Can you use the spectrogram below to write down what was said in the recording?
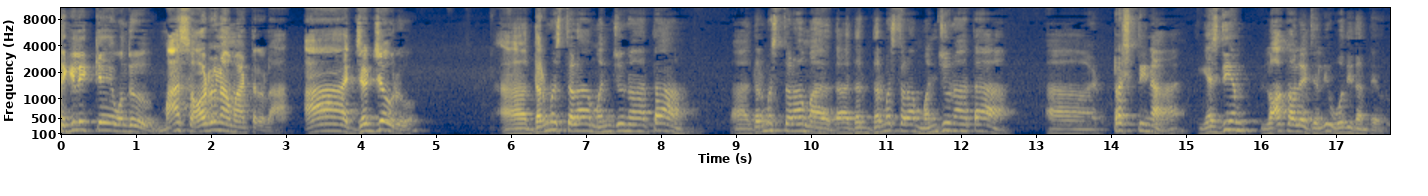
ತೆಗಿಲಿಕ್ಕೆ ಒಂದು ಮಾಸ್ ಆರ್ಡರ್ನ ಮಾಡ್ತಾರಲ್ಲ, ಆ ಜಡ್ಜ್ ಅವರು ಧರ್ಮಸ್ಥಳ ಮಂಜುನಾಥ ಧರ್ಮಸ್ಥಳ ಧರ್ಮಸ್ಥಳ ಮಂಜುನಾಥ ಟ್ರಸ್ಟಿನ ಎಸ್ ಡಿ ಎಂ ಲಾ ಕಾಲೇಜಲ್ಲಿ ಓದಿದಂತೆ ಅವರು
